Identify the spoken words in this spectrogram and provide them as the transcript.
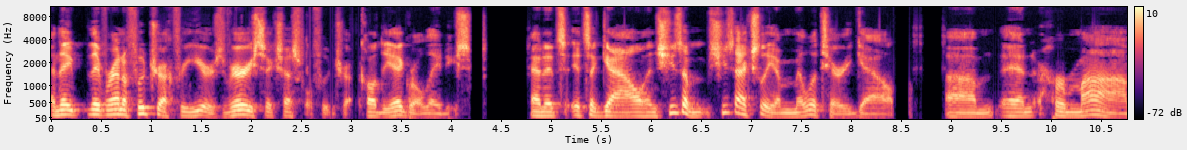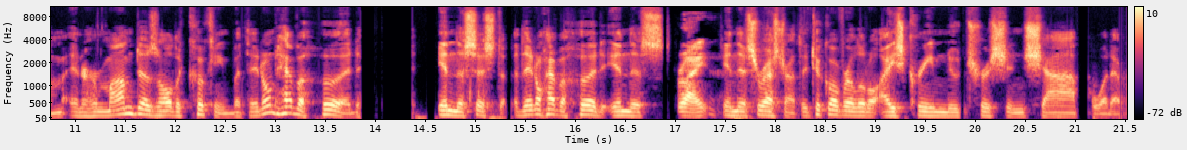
and they they've run a food truck for years, very successful food truck called the Egg Roll Ladies, and it's it's a gal, and she's a she's actually a military gal, um, and her mom and her mom does all the cooking, but they don't have a hood in the system. They don't have a hood in this Right. in this restaurant. They took over a little ice cream nutrition shop, whatever.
